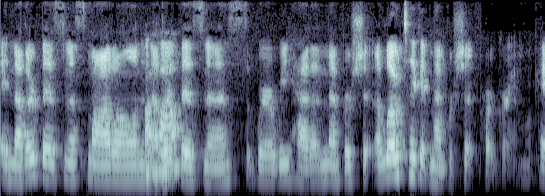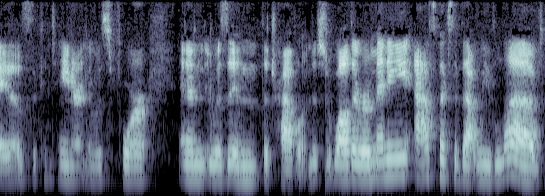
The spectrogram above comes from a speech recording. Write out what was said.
another business model and another Uh-huh. business where we had a membership, a low ticket membership program. Okay, that was the container, and it was for, and it was in the travel industry. While there were many aspects of that we loved,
